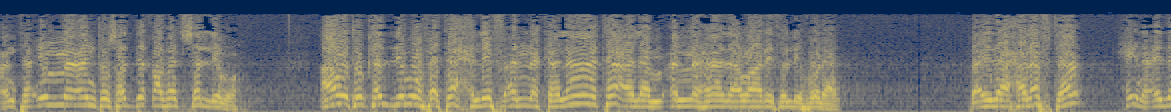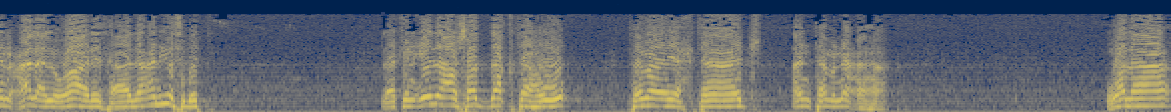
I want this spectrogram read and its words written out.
أنت إما أن تصدق فتسلمه أو تكذبه فتحلف أنك لا تعلم أن هذا وارث لفلان. فإذا حلفت حينئذ على الوارث هذا أن يثبت. لكن إذا صدقته فما يحتاج أن تمنعها. ولا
